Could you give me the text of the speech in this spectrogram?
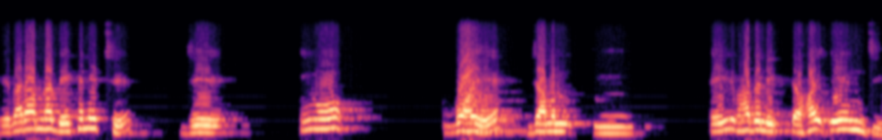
এবারে আমরা দেখে নিচ্ছি যে ইঙ্গ গয়ে যেমন এইভাবে লিখতে হয় এন জি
